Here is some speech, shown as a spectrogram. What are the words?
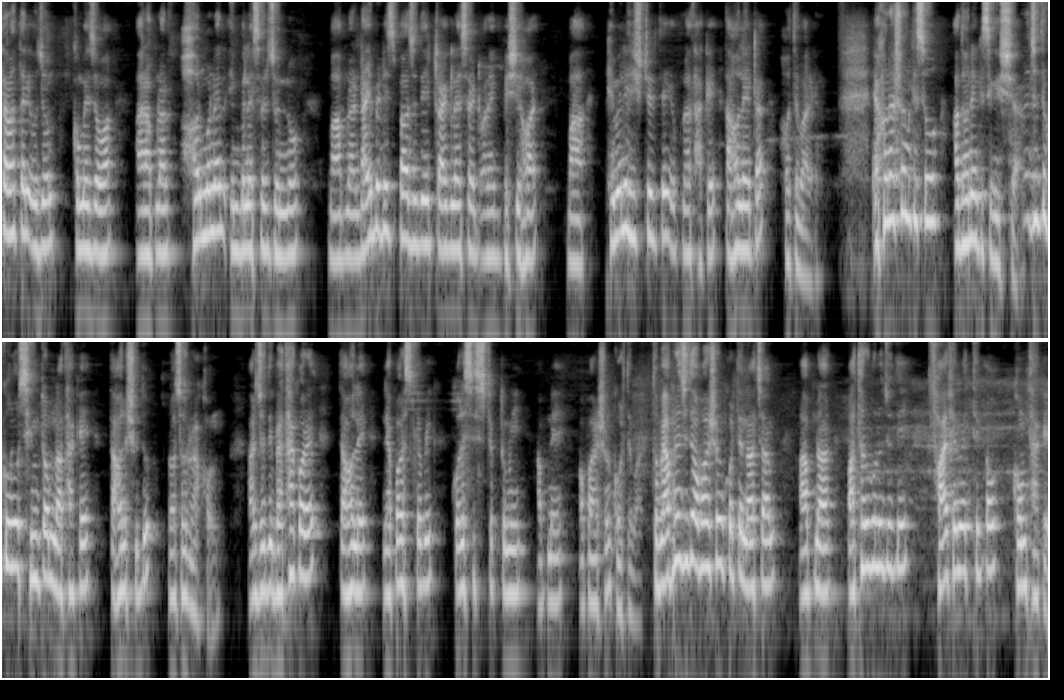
তাড়াতাড়ি ওজন কমে যাওয়া আর আপনার হরমোনাল ইমব্যালেন্সের জন্য বা আপনার ডায়াবেটিস বা যদি ট্রাইগ্লাইসাইড অনেক বেশি হয় বা ফ্যামিলি হিস্ট্রিতে এগুলো থাকে, তাহলে এটা হতে পারে। এখন আসুন কিছু আধুনিক চিকিৎসা। যদি কোনো সিমটম না থাকে, তাহলে শুধু নজর রাখুন। আর যদি ব্যথা করে, তাহলে ল্যাপারোস্কোপিক কোলেসিস্টেক্টমি আপনি অপারেশন করতে পারেন। তবে আপনি যদি অপারেশন করতে না চান আপনার পাথরগুলো যদি ফাইভ এম থেকেও কম থাকে,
